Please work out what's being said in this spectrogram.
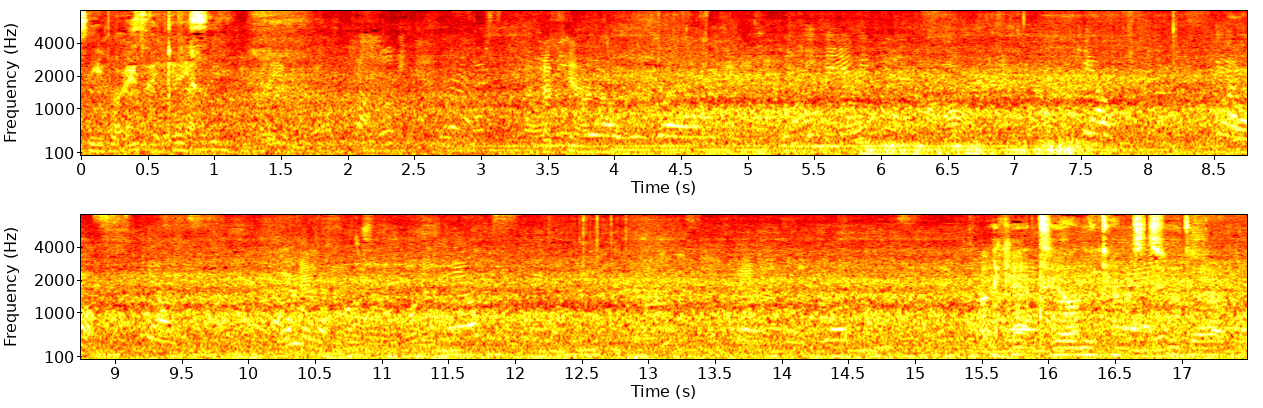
see what I think I see. I can't tell and the camp's too dark.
